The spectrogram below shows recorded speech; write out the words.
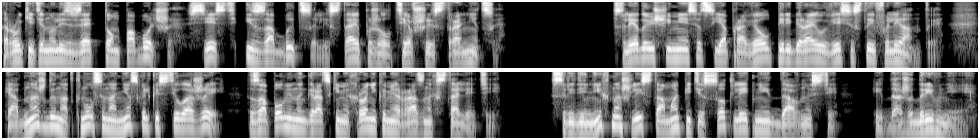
Руки тянулись взять том побольше, сесть и забыться, листая пожелтевшие страницы. Следующий месяц я провел, перебирая увесистые фолианты, и однажды наткнулся на несколько стеллажей, заполненных городскими хрониками разных столетий. Среди них нашлись тома пятисотлетней давности и даже древнее.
